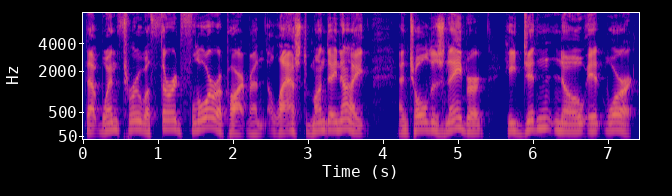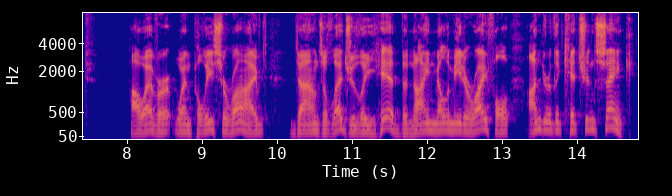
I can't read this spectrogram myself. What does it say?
that went through a third floor apartment last Monday night and told his neighbor he didn't know it worked. However, when police arrived, Downs allegedly hid the 9mm rifle under the kitchen sink.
